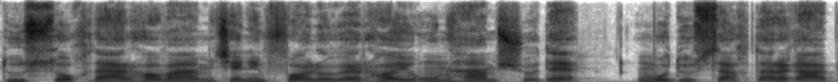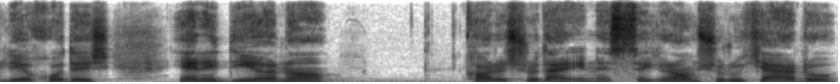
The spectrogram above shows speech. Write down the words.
دوست دخترها و همچنین فالوورهای اون هم شده. اون با دوست دختر قبلی خودش یعنی دیانا کارش رو در این استگرام شروع کرد و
